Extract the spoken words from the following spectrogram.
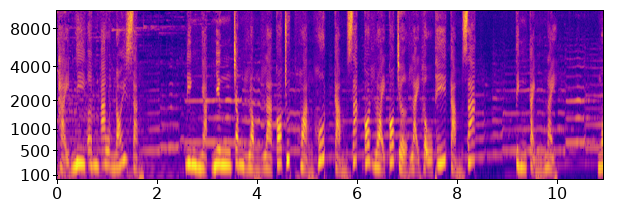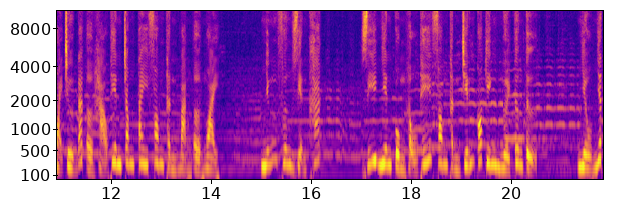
Thải Nhi âm ao nói rằng. Đinh nhạc nhưng trong lòng là có chút hoảng hốt, cảm giác có loại có trở lại hậu thế cảm giác. Tình cảnh này. Ngoại trừ đã ở Hảo Thiên trong tay phong thần bảng ở ngoài, Những phương diện khác, Dĩ nhiên cùng hậu thế phong thần chiến có kinh người tương tự Nhiều nhất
